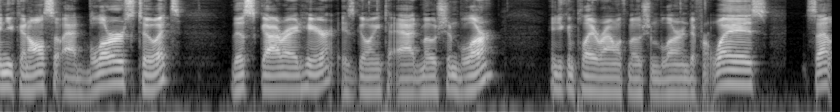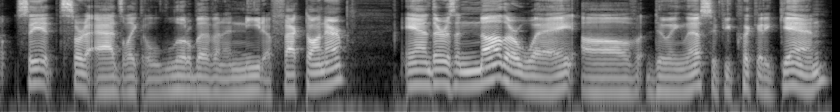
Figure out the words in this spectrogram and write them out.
And you can also add blurs to it. This guy right here is going to add motion blur. And you can play around with motion blur in different ways. So see, it sort of adds like a little bit of a neat effect on there. And there's another way of doing this. If you click it again,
